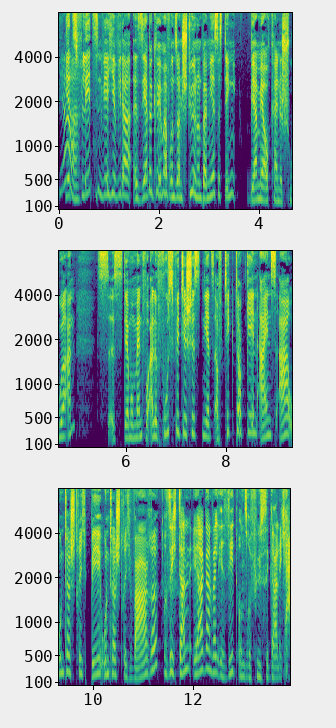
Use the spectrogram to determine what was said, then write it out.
Ja. Jetzt flezen wir hier wieder äh, sehr bequem auf unseren Stühlen und bei mir ist das Ding, wir haben ja auch keine Schuhe an. Es ist der Moment, wo alle Fußfetischisten jetzt auf TikTok gehen, 1a-b-ware. Und sich dann ärgern, weil ihr seht unsere Füße gar nicht.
